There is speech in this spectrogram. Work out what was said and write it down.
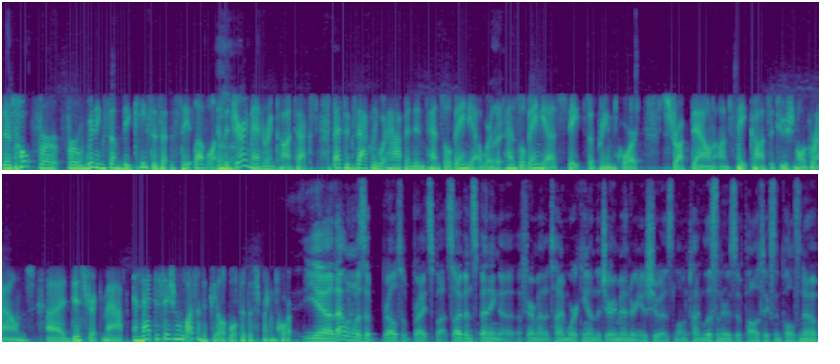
there's hope for for winning some big cases at the state level. In uh-huh. the gerrymandering context, that's exactly what happened in Pennsylvania, where right. the Pennsylvania State Supreme Court struck down on state constitutional grounds a district map, and that decision wasn't appealable to the Supreme Court. Yeah, that one was a relative bright spot. So I've been spending a, a fair amount of time working on the gerrymandering issue, as longtime listeners of politics and polls know.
